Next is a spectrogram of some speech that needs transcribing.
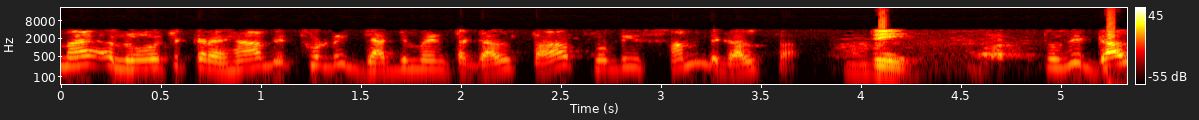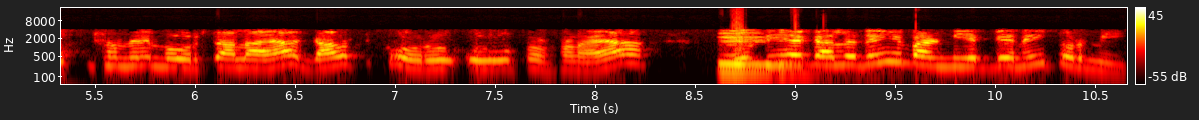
ਮੈਂ ਆਲੋਚਕ ਰਿਹਾ ਵੀ ਤੁਹਾਡੀ ਜੱਜਮੈਂਟ ਗਲਤ ਆ ਤੁਹਾਡੀ ਸਮਝ ਗਲਤ ਆ। ਜੀ। ਤੁਸੀਂ ਗਲਤ ਸਮੇਂ ਮੋਰਚਾ ਲਾਇਆ ਗਲਤ ਘੋਰ ਰੂਪ ਅਪਣਾਇਆ ਤੁਹਾਡੀ ਇਹ ਗੱਲ ਨਹੀਂ ਬਣਨੀ ਅੱਗੇ ਨਹੀਂ ਤੁਰਨੀ।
